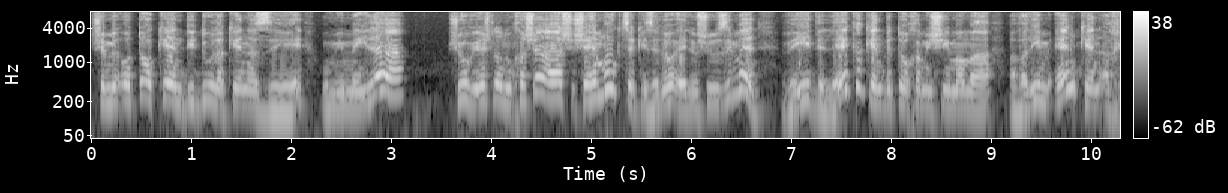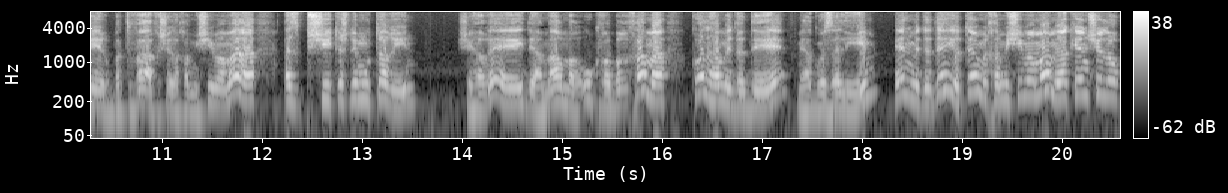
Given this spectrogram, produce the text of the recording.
שמאותו קן דידו לקן הזה, וממילא, שוב, יש לנו חשש שהם מוקצה, כי זה לא אלו שהוא זימן. ואי דלקה כן בתוך 50 אמה, אבל אם אין קן אחר בטווח של ה-50 אמה, אז פשיטא שדמותרין. שהרי דאמר מראו כבר בר חמא, כל המדדה מהגוזלים, אין מדדה יותר מחמישים אמה מהקן שלו.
